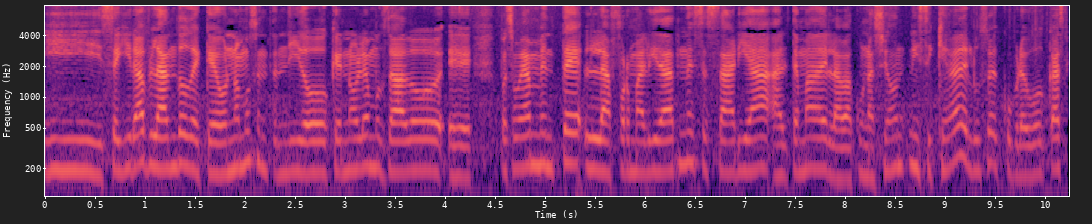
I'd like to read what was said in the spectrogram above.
y seguir hablando de que o no hemos entendido, que no le hemos dado, eh, pues obviamente la formalidad necesaria al tema de la vacunación, ni siquiera del uso de cubrebocas.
